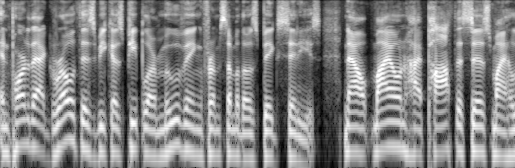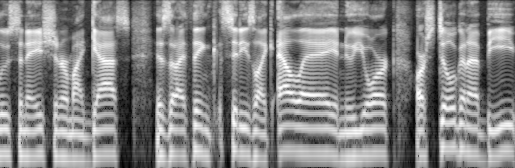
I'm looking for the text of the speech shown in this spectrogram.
and part of that growth is because people are moving from some of those big cities. Now, my own hypothesis, my hallucination, or my guess is that I think cities like L.A. and New York are still going to be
